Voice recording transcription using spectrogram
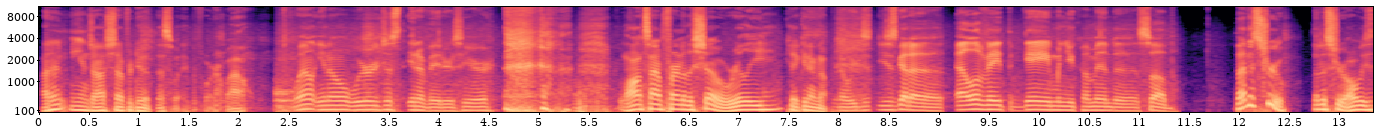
Why didn't me and Josh ever do it this way before? Wow. Well, you know, we're just innovators here. Longtime friend of the show, really kicking it up. You know, we just you just gotta elevate the game when you come into sub. That is true. That is true. Always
